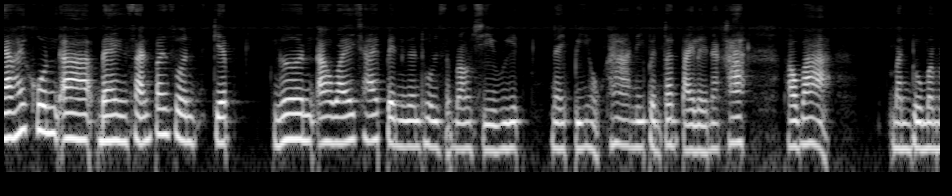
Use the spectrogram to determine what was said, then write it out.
อยากให้คุณแบ่งสรรปันส่วนเก็บเงินเอาไว้ใช้เป็นเงินทุนสำรองชีวิต ในปี 65 นี้เป็นต้นไปเลยนะคะ เพราะว่ามันดูมัน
